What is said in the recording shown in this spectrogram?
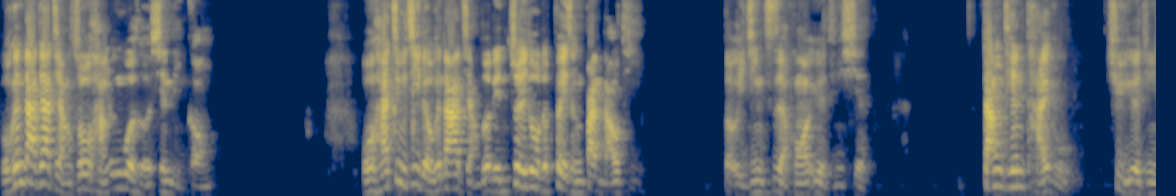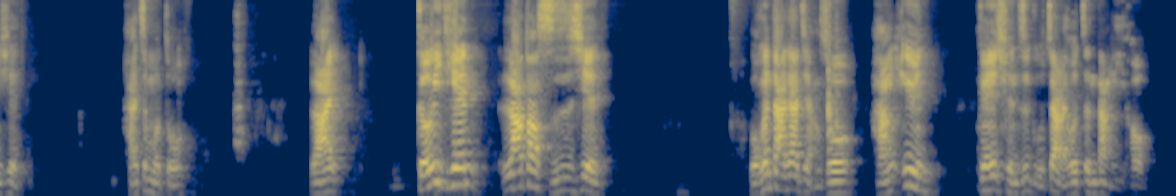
我跟大家讲说，航运为何先领功？我还记不记得我跟大家讲说，连最弱的费城半导体都已经至少攻到月均线。当天台股去月均线还这么多，来隔一天拉到十日线，我跟大家讲说，航运跟全指股再来会震荡以后，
